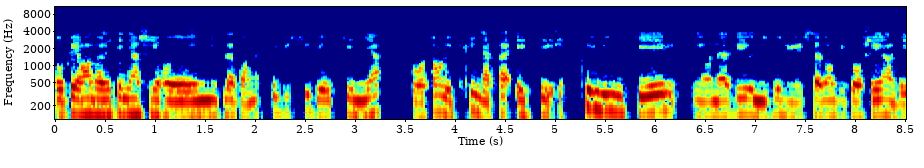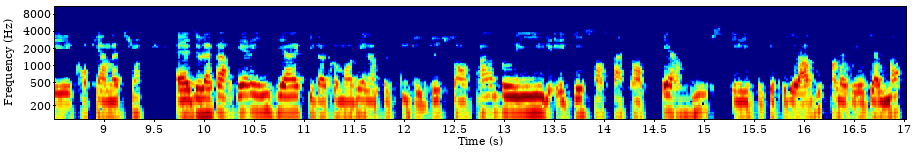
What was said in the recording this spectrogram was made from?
opérant dans les énergies renouvelables en Afrique du Sud et au Kenya. Pour autant, le prix n'a pas été communiqué et on avait au niveau du salon du Bourget des confirmations euh, de la part d'Air India qui va commander un peu plus de 220 Boeing et 250 Airbus. Et du côté de Airbus, on avait également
